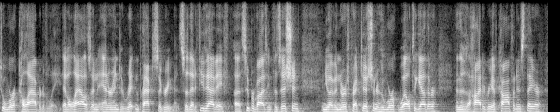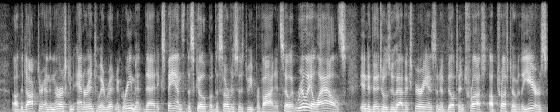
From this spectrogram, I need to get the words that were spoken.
to work collaboratively. It allows them to enter into written practice agreements so that if you have a, a supervising physician and you have a nurse practitioner who work well together and there's a high degree of confidence there, uh, the doctor and the nurse can enter into a written agreement that expands the scope of the services to be provided. So it really allows individuals who have experience and have built in trust, up trust over the years,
